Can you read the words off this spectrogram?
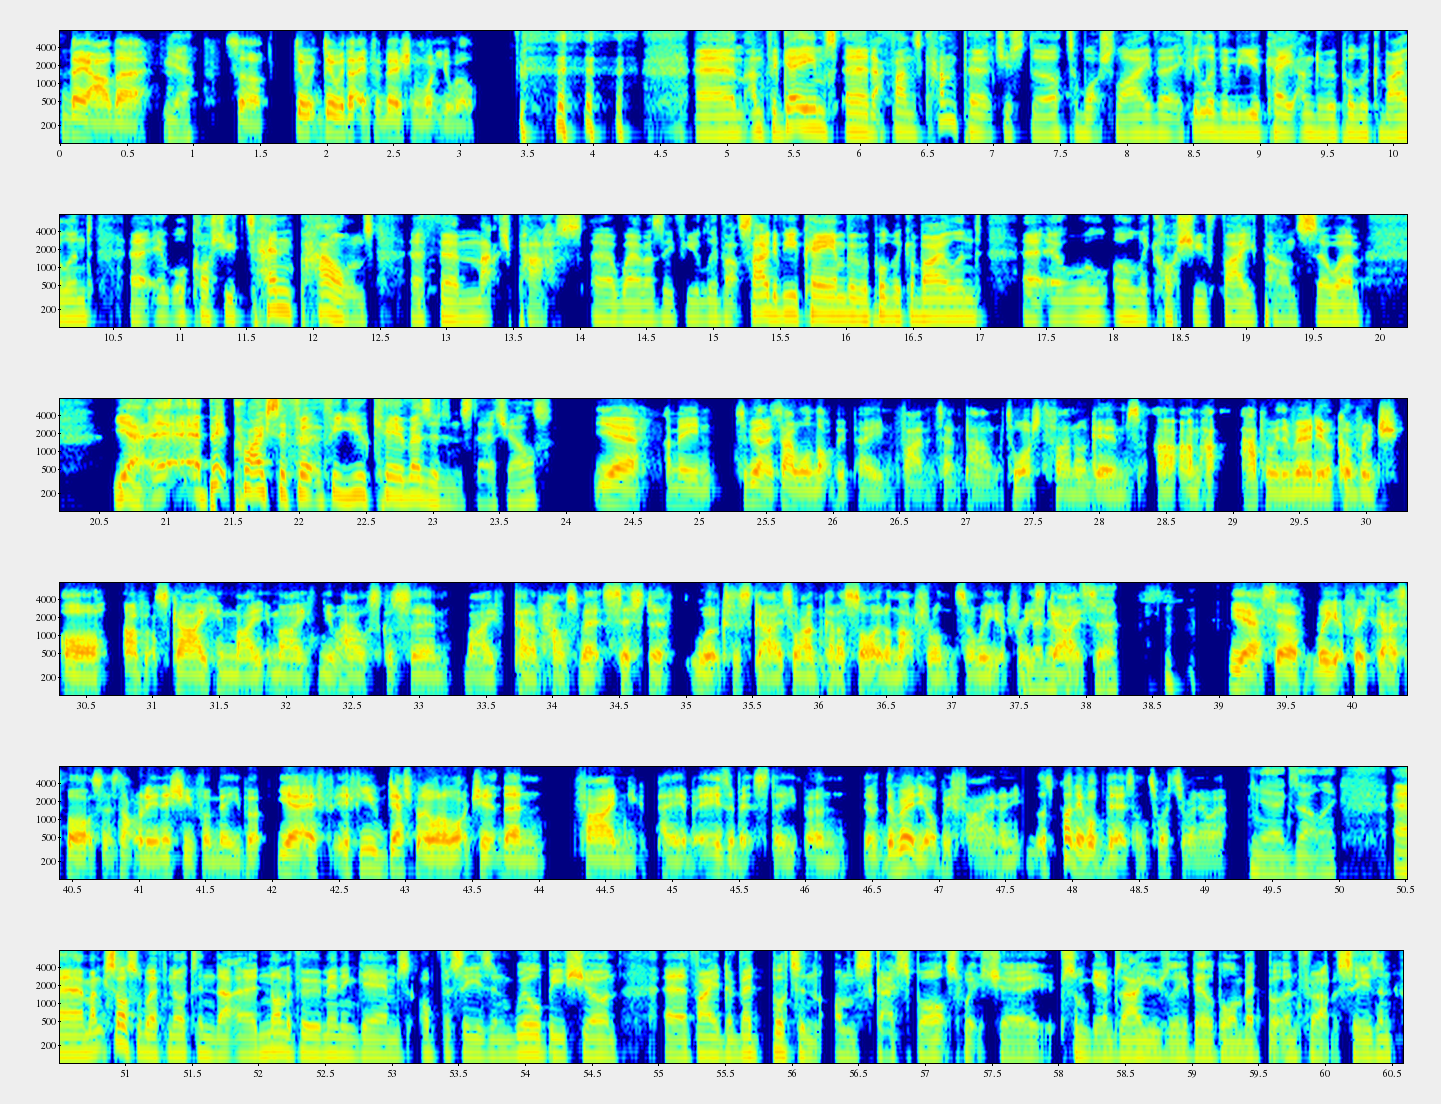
they are there. Yeah. So do do with that information what you will. um, and for games uh, that fans can purchase though to watch live, uh, if you live in the UK and the Republic of Ireland, uh, it will cost you ten pounds uh, for Match Pass. Uh, whereas if you live outside of UK and the Republic of Ireland, uh, it will only cost you five pounds. So, um, yeah, a, a bit pricey for for UK residents there, Charles. Yeah, I mean, to be honest, I will not be paying five and ten pounds to watch the final games. I, am ha- happy with the radio coverage, or I've got Sky in my in my new house because um, my kind of housemate's sister works for Sky, so I'm kind of sorted on that front. So we get free Sky. So yeah, so we get free Sky Sports. So it's not really an issue for me. But yeah, if if you desperately want to watch it, then fine. You can pay it, but it is a bit steep, and the, the radio will be fine. And there's plenty of updates on Twitter anyway. Yeah, exactly. Um, and it's also worth noting that uh, none of the remaining games of the season will be shown uh, via the red button on Sky Sports, which uh, some games are usually available on red button throughout the season.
